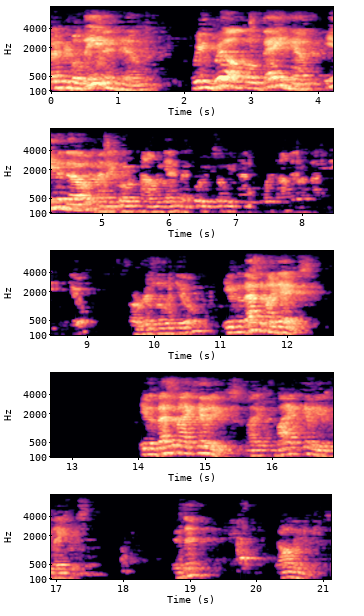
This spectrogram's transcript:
But if we believe in Him, we will obey Him, even though, and I may quote Tom again, but I've quoted you so many times before, Tom, I know it's not with you, or original with you. Even the best of my days, even the best of my activities, my, my activity is lazy. Isn't it? It always is.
